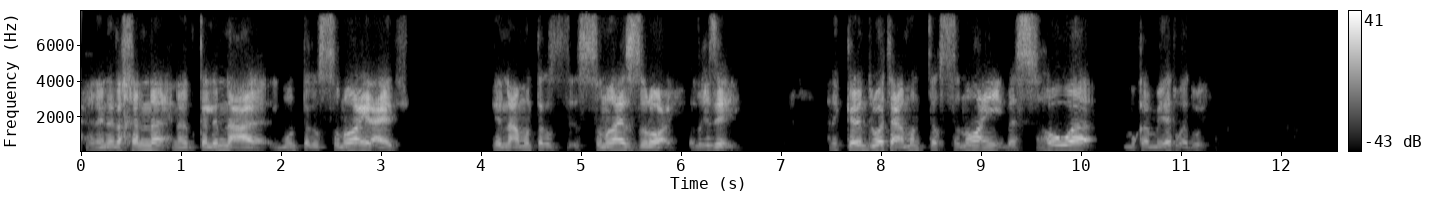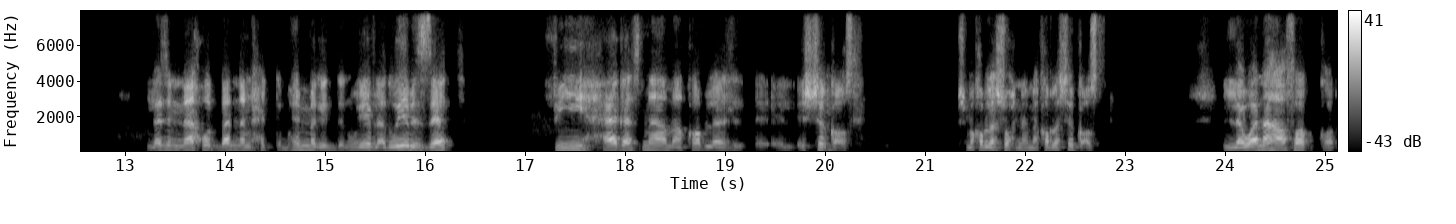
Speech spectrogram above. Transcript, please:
إحنا هنا دخلنا إحنا اتكلمنا على المنتج الصناعي العادي. اتكلمنا عن المنتج الصناعي الزراعي الغذائي. هنتكلم دلوقتي عن منتج صناعي بس هو مكملات وأدوية. لازم ناخد بالنا من حتة مهمة جدا وهي في الأدوية بالذات في حاجة اسمها ما قبل ال- ال- الشركة أصلا. مش ما قبل الشحنة ما قبل الشركة أصلا. لو أنا هفكر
